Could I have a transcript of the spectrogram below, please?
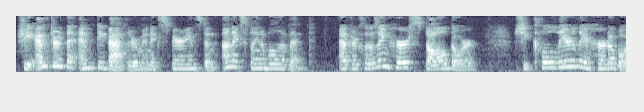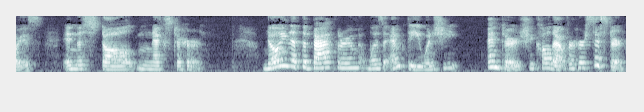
She entered the empty bathroom and experienced an unexplainable event. After closing her stall door, she clearly heard a voice in the stall next to her. Knowing that the bathroom was empty when she entered, she called out for her sister,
